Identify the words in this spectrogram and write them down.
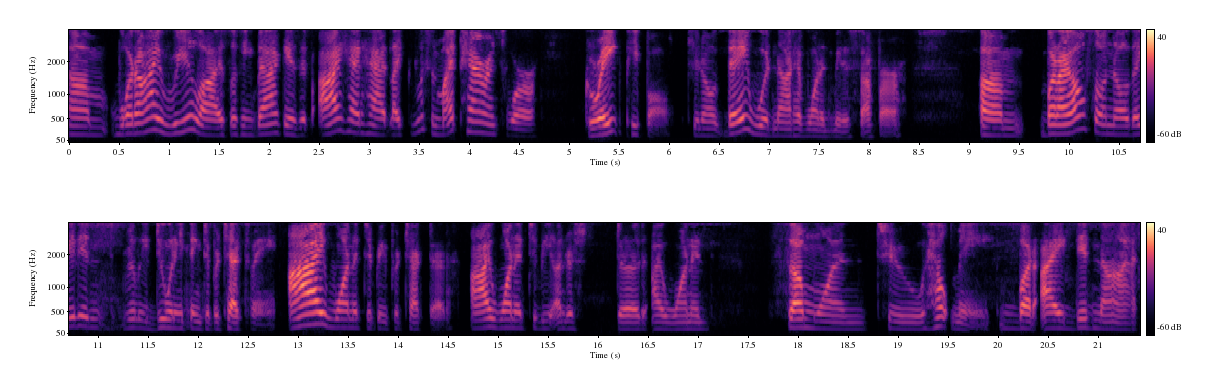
um, what I realized looking back is if I had had, like, listen, my parents were great people. You know, they would not have wanted me to suffer. Um, but I also know they didn't really do anything to protect me. I wanted to be protected. I wanted to be understood. I wanted someone to help me, but I did not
